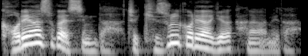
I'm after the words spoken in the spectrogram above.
거래할 수가 있습니다. 즉 기술 거래하기가 가능합니다.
